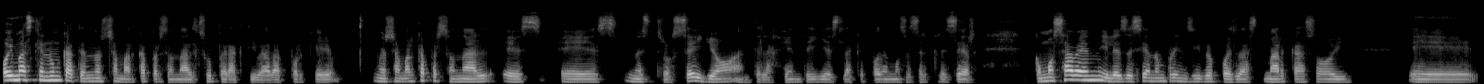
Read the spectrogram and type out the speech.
hoy más que nunca tener nuestra marca personal súper activada porque nuestra marca personal es, es nuestro sello ante la gente y es la que podemos hacer crecer. Como saben, y les decía en un principio, pues las marcas hoy, eh,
